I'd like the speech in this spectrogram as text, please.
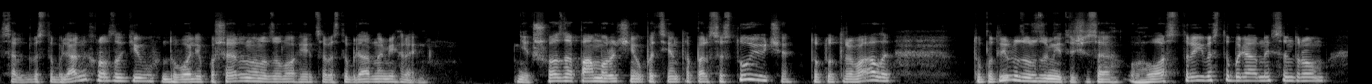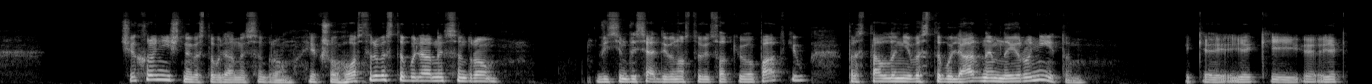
серед вестибулярних розладів доволі поширена нозологія це вестибулярна мігрень. Якщо запаморочення у пацієнта персистуюче, тобто тривале, то потрібно зрозуміти, чи це гострий вестибулярний синдром, чи хронічний вестибулярний синдром. Якщо гострий вестибулярний синдром, 80-90% випадків представлені вестибулярним нейронітом, який, який, як-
